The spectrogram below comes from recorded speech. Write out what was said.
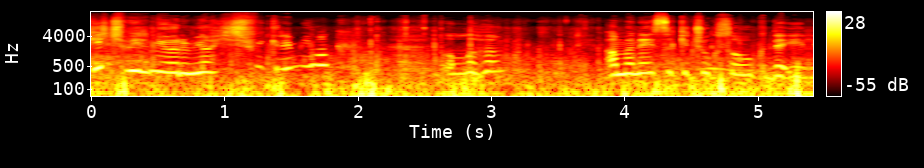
hiç bilmiyorum ya hiç fikrim yok. Allah'ım. Ama neyse ki çok soğuk değil.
